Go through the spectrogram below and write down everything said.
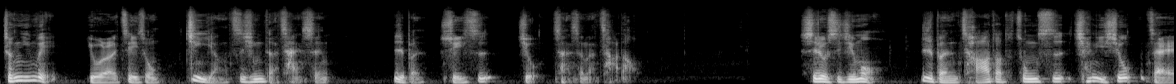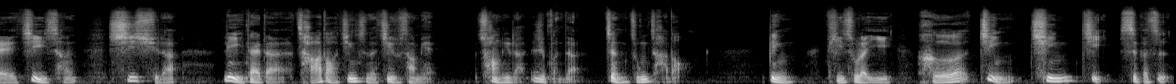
正因为有了这种。敬仰之心的产生，日本随之就产生了茶道。十六世纪末，日本茶道的宗师千利休在继承、吸取了历代的茶道精神的基础上面，创立了日本的正宗茶道，并提出了以和敬清寂四个字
